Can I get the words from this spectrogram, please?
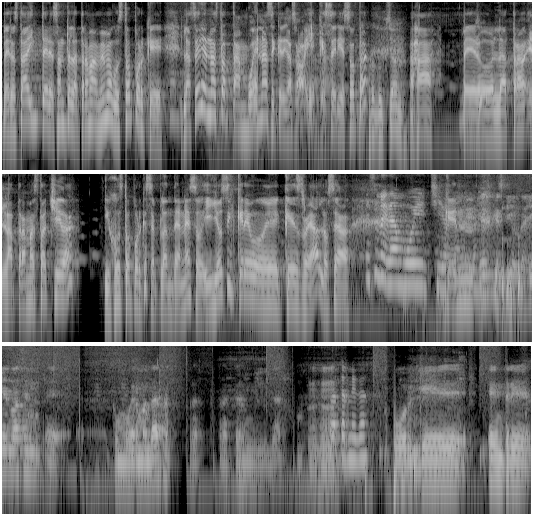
pero está interesante la trama. A mí me gustó porque la serie no está tan buena, así que digas, oye, qué serie la sota. producción. Ajá, pero la, tra- la trama está chida y justo porque se plantean eso. Y yo sí creo eh, que es real, o sea, Es una idea muy chida. Que. Es que sí, o sea, ellas no hacen eh, como hermandad, fra- fra- fraternidad. Fraternidad. Porque entre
